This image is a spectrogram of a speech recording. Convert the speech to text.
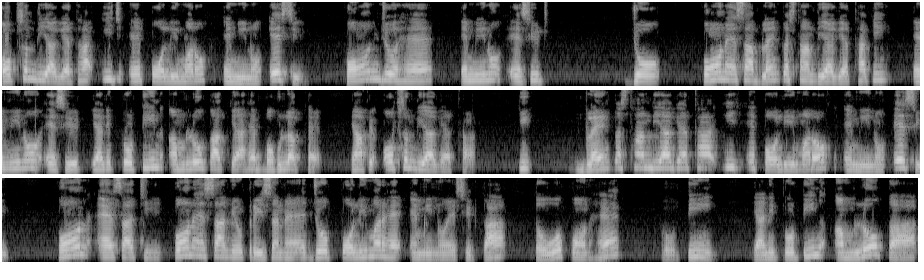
ऑप्शन दिया गया था, is a polymer of amino acid. कौन जो है एमिनो एसिड, जो कौन ऐसा ब्लैंक स्थान दिया गया था कि एमिनो एसिड, यानी प्रोटीन अम्लों का क्या है, बहुलक है। यहाँ पे ऑप्शन दिया गया था। ब्लैंक स्थान दिया गया था, is a polymer of amino acid. कौन ऐसा चीज़, कौन ऐसा न्यूट्रिशन है जो पॉलीमर है एमिनो एसिड का? तो वो कौन है? प्रोटीन। यानी प्रोटीन अम्लों का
